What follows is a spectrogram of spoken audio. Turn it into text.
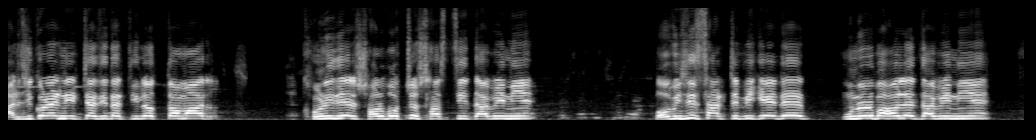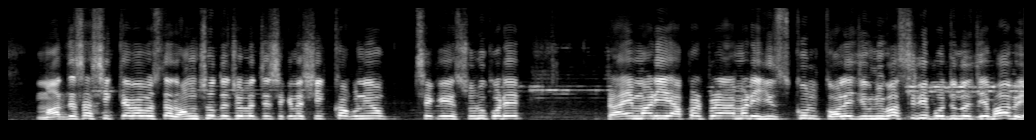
আরজি করে নির্যাতিতা তিলোত্তমার খনিদের সর্বোচ্চ শাস্তির দাবি নিয়ে ওবিসি সার্টিফিকেটের পুনর্বহালের দাবি নিয়ে, মাদ্রাসা শিক্ষা ব্যবস্থা ধ্বংস হতে চলেছে। সেখানে শিক্ষক নিয়োগ থেকে শুরু করে primary upper primary school college university পর্যন্ত যেভাবে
